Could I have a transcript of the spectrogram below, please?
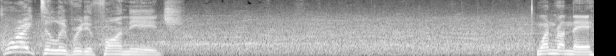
Great delivery to find the edge. One run there.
